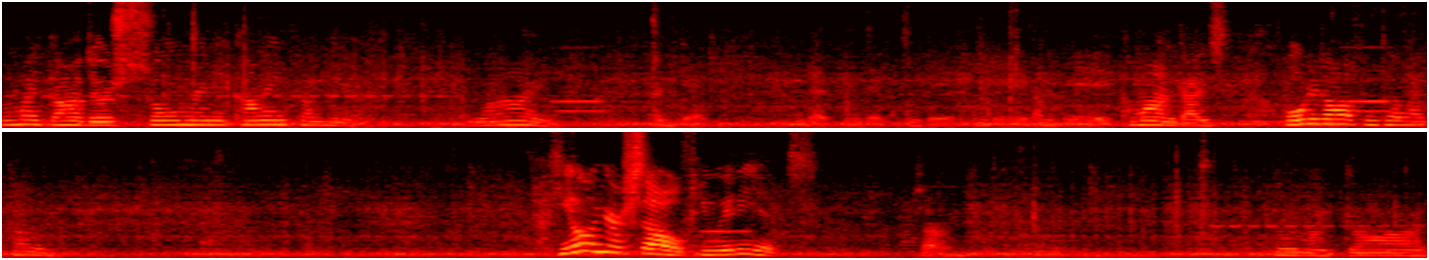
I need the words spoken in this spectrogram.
Oh my god, there's so many coming from here. Why? I'm dead. I'm dead, I'm dead, I'm dead, I'm dead, I'm dead. Come on, guys. Hold it off until I come. Heal yourself, you idiots. Sorry. Oh my god.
